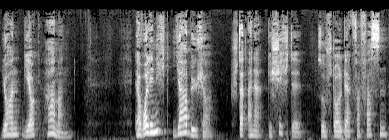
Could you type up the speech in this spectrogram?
Johann Georg Hamann. Er wolle nicht Jahrbücher statt einer Geschichte, so Stolberg, verfassen,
